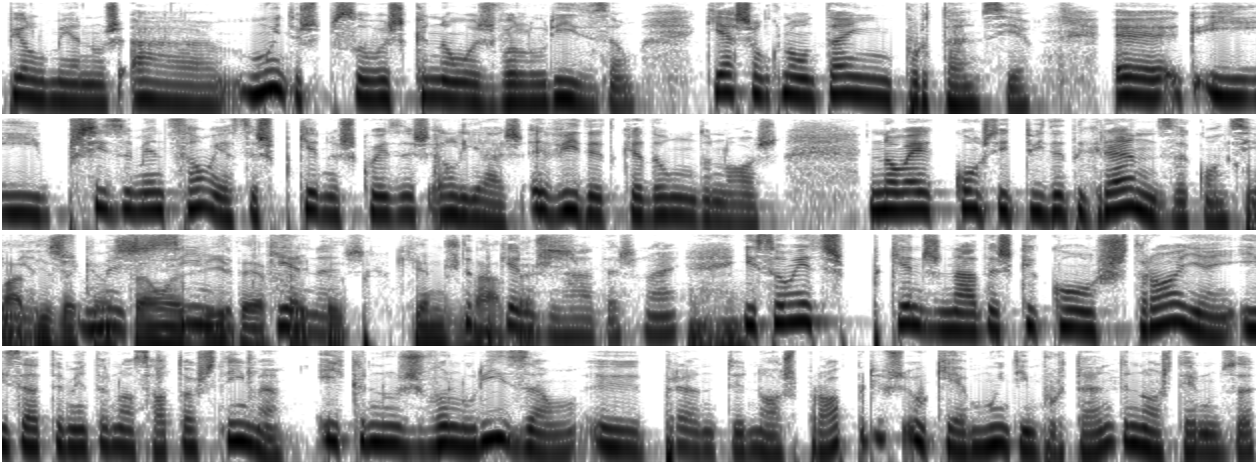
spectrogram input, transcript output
Pelo menos há muitas pessoas que não as valorizam, que acham que não têm importância. Uh, e, e, precisamente são essas pequenas coisas. Aliás, a vida de cada um de nós não é constituída de grandes acontecimentos. Diz a canção, mas a sim vida de pequenas, é feita de pequenos de nadas. pequenos nadas, não é? Uhum. E são esses pequenos nadas que constroem exatamente a nossa autoestima e que nos valorizam eh, perante nós próprios, o que é muito importante, nós termos a,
